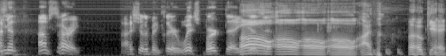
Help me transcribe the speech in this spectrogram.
I meant, I'm sorry. I should have been clear. Which birthday Oh, is it? oh, oh, oh! I th- okay.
